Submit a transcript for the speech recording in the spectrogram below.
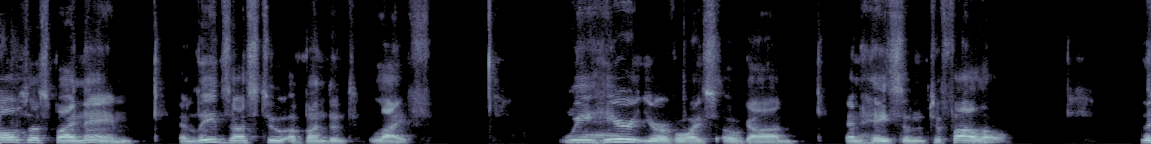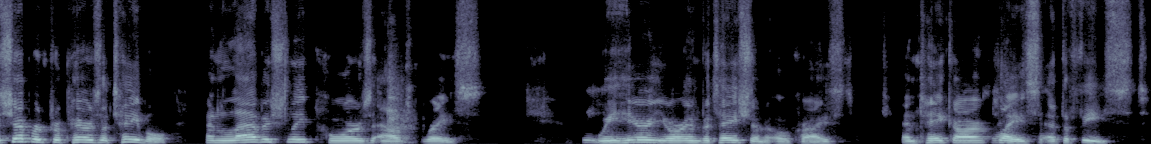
Calls us by name and leads us to abundant life. We Yeah. hear your voice, O God, and hasten to follow. The shepherd prepares a table and lavishly pours out grace. We hear your invitation, O Christ, and take our place at the feast.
